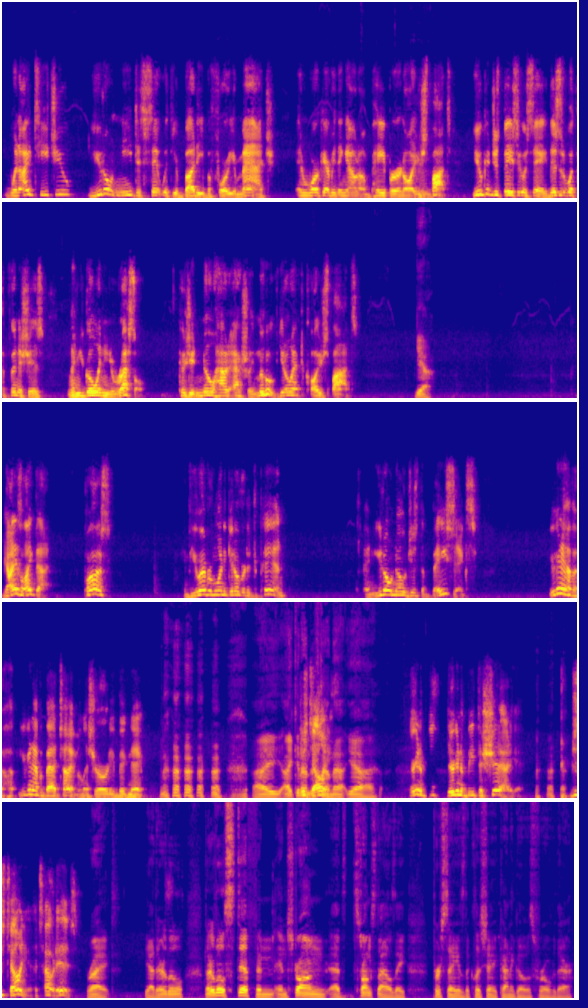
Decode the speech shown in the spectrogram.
when I teach you, you don't need to sit with your buddy before your match and work everything out on paper and all your mm. spots you can just basically say, this is what the finish is, and you go in and you wrestle because you know how to actually move. You don't have to call your spots. Yeah. Guys like that. Plus, if you ever want to get over to Japan and you don't know just the basics, you're gonna have a you're gonna have a bad time unless you're already a big name. I I can just understand that. Yeah. They're gonna beat, they're gonna beat the shit out of you. just telling you, that's how it is. Right. Yeah, they're a little they're a little stiff and and strong at strong styles. They per se, as the cliche kind of goes for over there.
